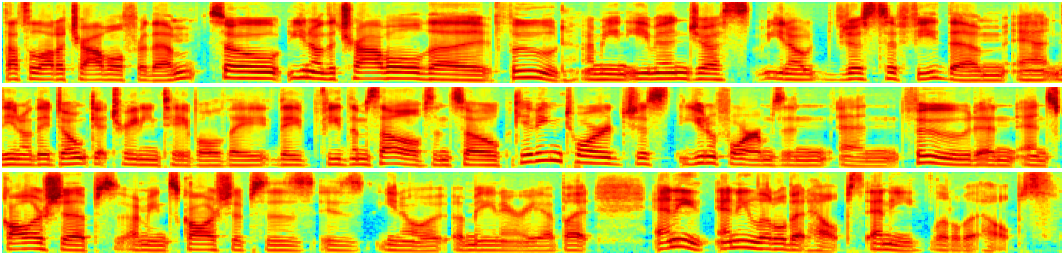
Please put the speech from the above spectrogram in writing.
That's a lot of travel for them. So you know the travel the food i mean even just you know just to feed them and you know they don't get training table. They they feed themselves. And so giving toward just uniforms and and food and and scholarships i mean scholarships is is you know a, a main area but any any little bit helps. Any little bit helps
